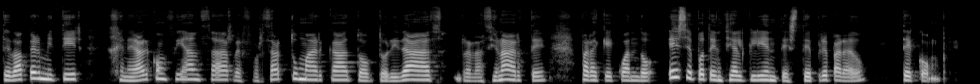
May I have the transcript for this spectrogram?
te va a permitir generar confianza, reforzar tu marca, tu autoridad, relacionarte, para que cuando ese potencial cliente esté preparado, te compre.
